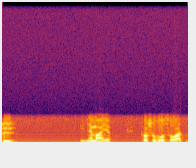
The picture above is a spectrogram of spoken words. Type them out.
Немає. Прошу голосувати.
